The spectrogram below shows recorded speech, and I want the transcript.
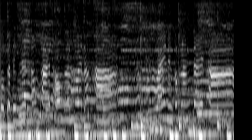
กดกระดิ่งให้ช่องพายทองเงินด้วยนะคะหนึ่งไลค์หนึ่งกำลังใจค่ะ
